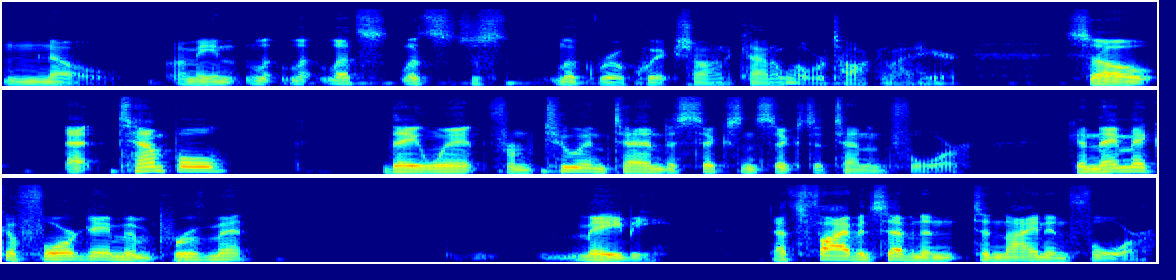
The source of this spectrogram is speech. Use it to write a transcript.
no. I mean, l- let's let's just look real quick, Sean, kind of what we're talking about here. So at Temple, they went from two and ten to six and six to ten and four. Can they make a four game improvement? Maybe. That's five and seven to nine and 4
